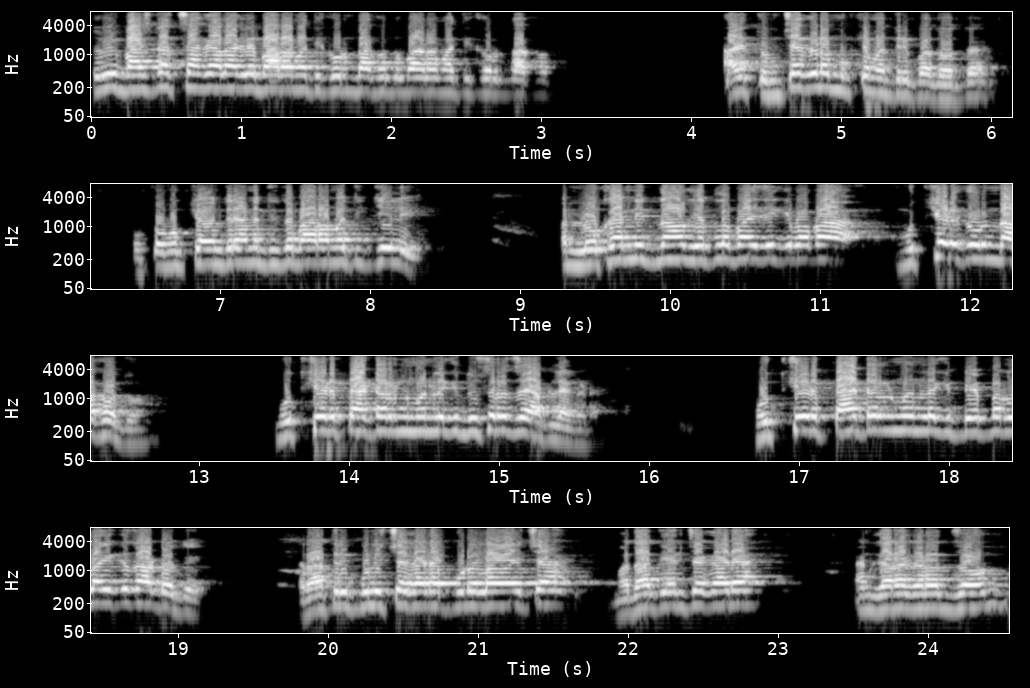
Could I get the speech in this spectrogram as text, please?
तुम्ही भाषणात सांगायला लागले बारामती करून दाखवतो बारामती करून दाखवतो. आणि तुमच्याकडे मुख्यमंत्रीपद होतं. उपमुख्यमंत्र्यांना तिथं बारामती केली. पण लोकांनी नाव घेतलं पाहिजे की बाबा मुतखेड करून दाखवतो. मुतखेड पॅटर्न म्हणलं की दुसरंच आहे आपल्याकडं. मुतखेड पॅटर्न म्हणलं की पेपरला एकच आठवते. रात्री पोलीसच्या गाड्या पुढे लावायच्या मधात यांच्या गाड्या आणि घराघरात जाऊन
